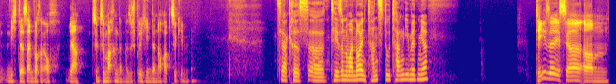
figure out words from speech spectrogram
nicht das einfach auch ja, zu, zu machen dann, also sprich ihn dann auch abzugeben. Tja, Chris, äh, These Nummer 9. Tanzt du Tangi mit mir? These ist ja, ähm,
